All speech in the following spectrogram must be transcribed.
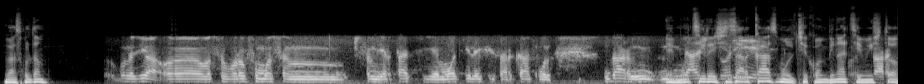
Vă ascultăm. Bună ziua! Uh, o să vă rog frumos să-mi, să iertați emoțiile și sarcasmul, dar... Emoțiile și dori... sarcasmul, ce combinație mișto!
